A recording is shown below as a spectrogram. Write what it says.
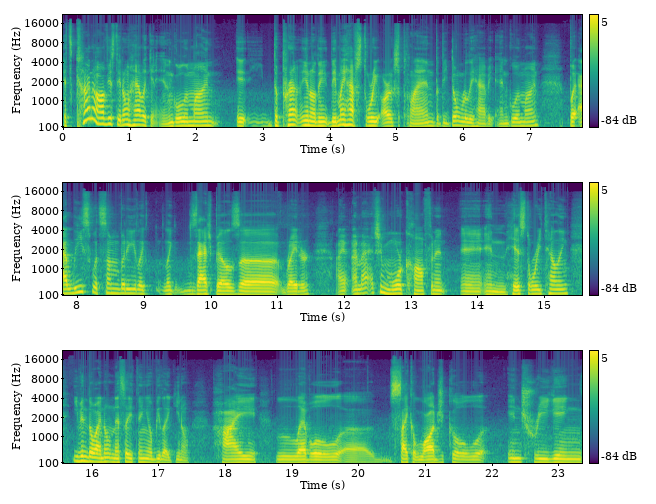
it's kind of obvious they don't have like an end goal in mind. It the pre, you know, they they might have story arcs planned, but they don't really have an end goal in mind. But at least with somebody like like Zatch Bell's uh, writer, I, I'm actually more confident in, in his storytelling, even though I don't necessarily think it'll be like you know high level uh, psychological intriguing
